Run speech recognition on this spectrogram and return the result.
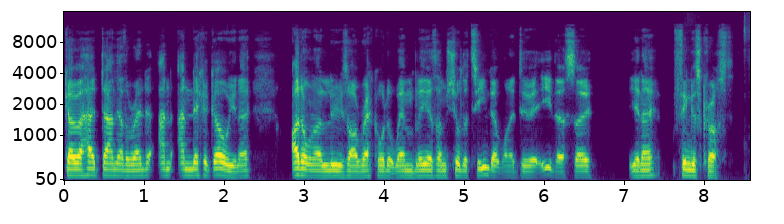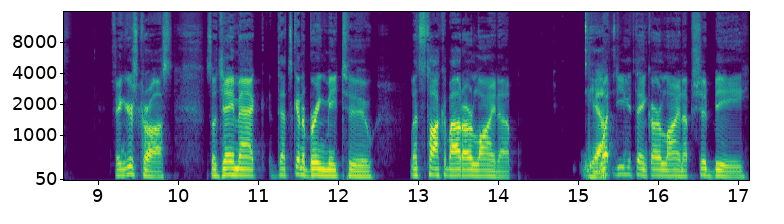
go ahead down the other end and and nick a goal? You know, I don't want to lose our record at Wembley, as I'm sure the team don't want to do it either. So, you know, fingers crossed. Fingers crossed. So, J Mac, that's going to bring me to let's talk about our lineup. Yeah. What do you think our lineup should be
